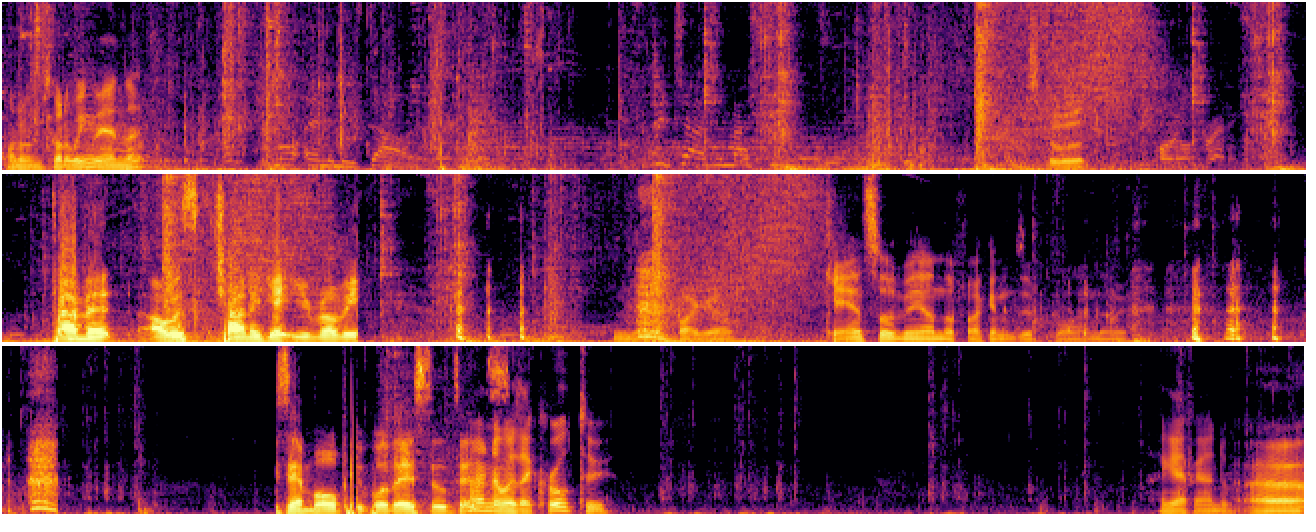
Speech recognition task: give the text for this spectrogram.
One of them's got a wingman though. Damn it. I was trying to get you, Robbie. Motherfucker. Cancelled me on the fucking zip line though. Is there more people there still, Teds? I don't know where they crawled to. Okay, I found him. Uh,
